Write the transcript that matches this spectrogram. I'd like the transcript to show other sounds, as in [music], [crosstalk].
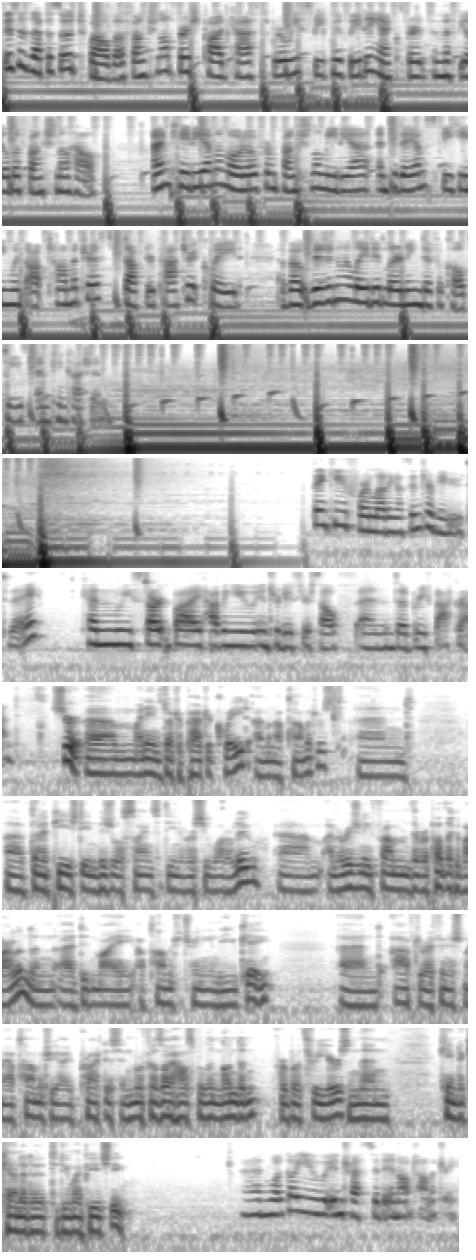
This is episode 12 of Functional First podcast, where we speak with leading experts in the field of functional health. I'm Katie Yamamoto from Functional Media, and today I'm speaking with optometrist Dr. Patrick Quaid about vision related learning difficulties and concussions. Thank you for letting us interview you today. Can we start by having you introduce yourself and a brief background? Sure. Um, my name is Dr. Patrick Quaid. I'm an optometrist and I've done a PhD in visual science at the University of Waterloo. Um, I'm originally from the Republic of Ireland and I did my optometry training in the UK. And after I finished my optometry, I practiced in Moorfields Eye Hospital in London for about three years and then came to Canada to do my PhD. And what got you interested in optometry?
